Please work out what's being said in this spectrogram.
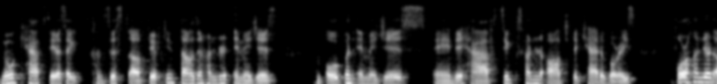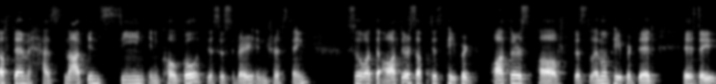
no caps data set consists of 15,100 images from open images, and they have 600 object categories. 400 of them has not been seen in COCO. This is very interesting. So what the authors of this paper, authors of this lemon paper did is they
